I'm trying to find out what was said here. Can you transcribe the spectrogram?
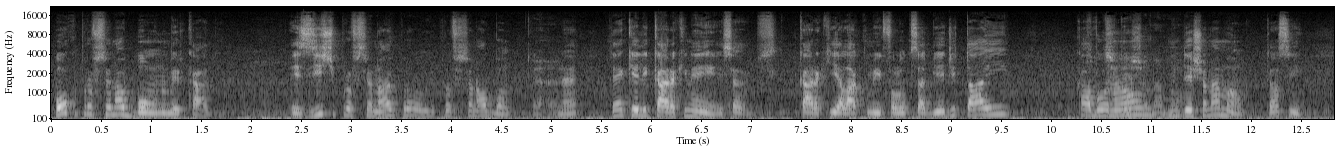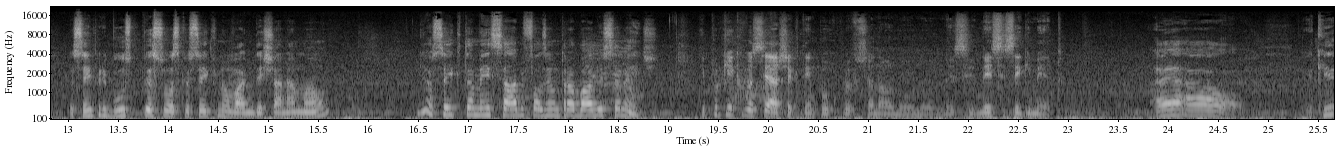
pouco profissional bom no mercado. Existe profissional e pro- profissional bom. Aham. né? Tem aquele cara que nem esse, cara que ia lá comigo falou que sabia editar e acabou não deixou me deixou na mão. Então assim, eu sempre busco pessoas que eu sei que não vai me deixar na mão e eu sei que também sabe fazer um trabalho excelente. E por que, que você acha que tem pouco profissional no, no- nesse, nesse segmento? É, a- é que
